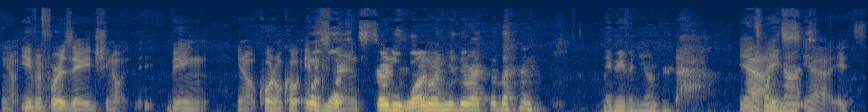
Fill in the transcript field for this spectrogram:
You know, even for his age, you know, being you know quote unquote He was, what, inexperienced. 31 when he directed that. Maybe even younger. yeah, 29. It's, yeah, it's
